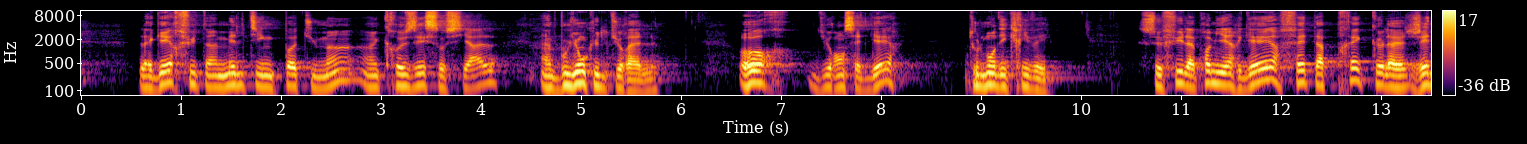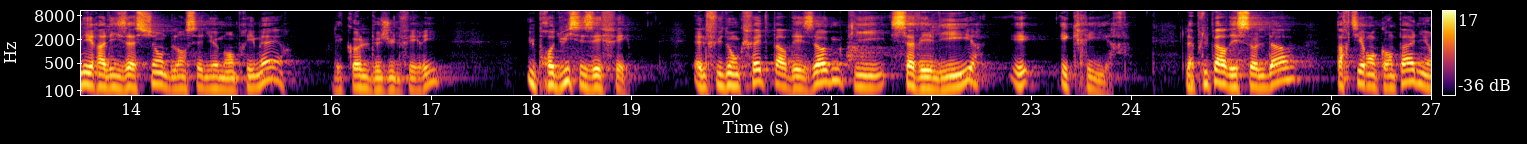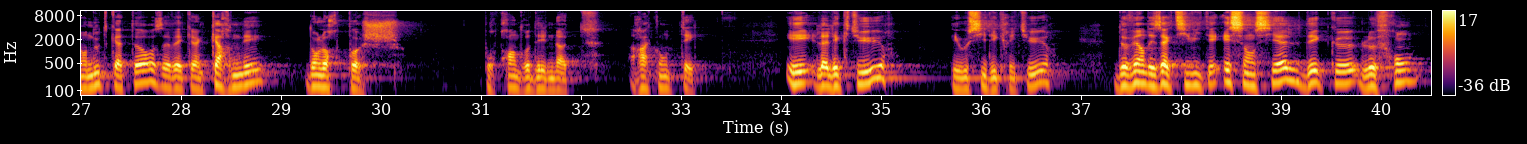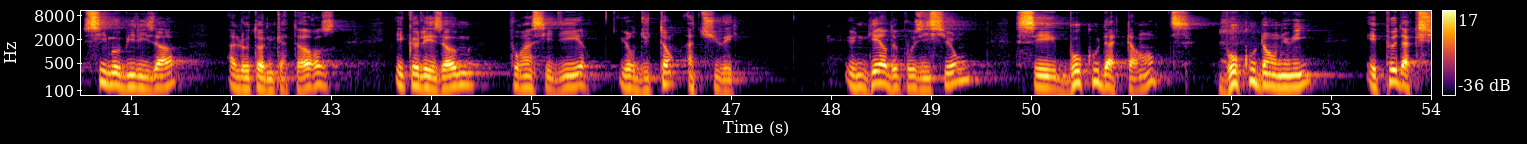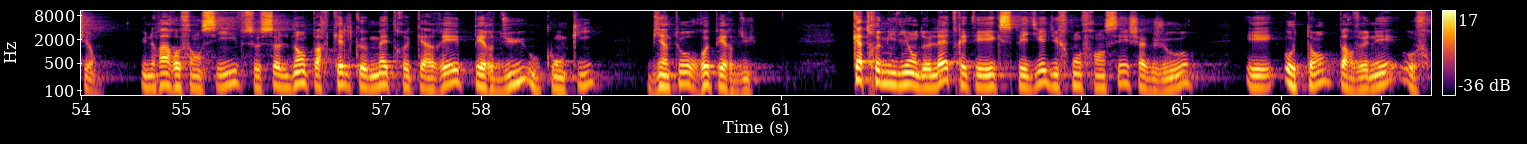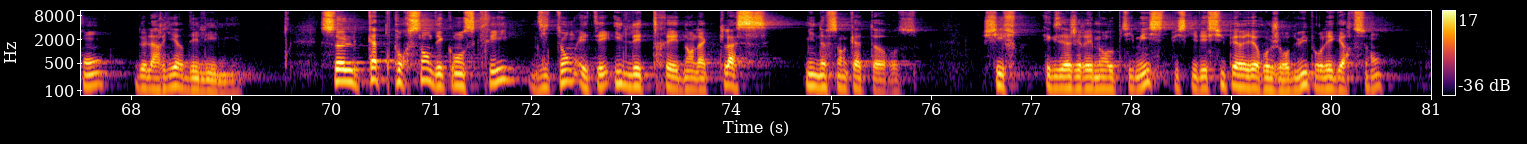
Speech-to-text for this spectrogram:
La guerre fut un melting pot humain, un creuset social, un bouillon culturel. Or, durant cette guerre, tout le monde écrivait. Ce fut la première guerre faite après que la généralisation de l'enseignement primaire, l'école de Jules Ferry, eut produit ses effets. Elle fut donc faite par des hommes qui savaient lire et écrire. La plupart des soldats partirent en campagne en août 14 avec un carnet dans leur poche pour prendre des notes, raconter. Et la lecture, et aussi l'écriture, devinrent des activités essentielles dès que le front s'immobilisa à l'automne 14 et que les hommes, pour ainsi dire, eurent du temps à tuer. Une guerre de position, c'est beaucoup d'attentes, beaucoup d'ennuis et peu d'action, une rare offensive se soldant par quelques mètres carrés perdus ou conquis, bientôt reperdus. 4 millions de lettres étaient expédiées du front français chaque jour et autant parvenaient au front de l'arrière des lignes. Seuls 4% des conscrits, dit-on, étaient illettrés dans la classe 1914. Chiffre exagérément optimiste puisqu'il est supérieur aujourd'hui pour les garçons,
